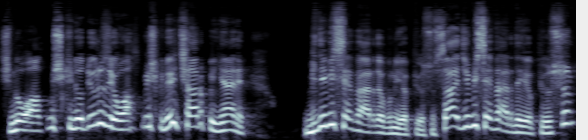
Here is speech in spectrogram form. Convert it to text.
Şimdi o 60 kilo diyoruz ya o 60 kiloyu çarpın yani. Bir de bir seferde bunu yapıyorsun. Sadece bir seferde yapıyorsun.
